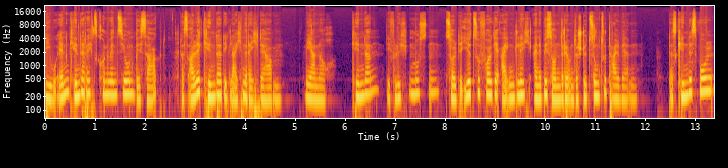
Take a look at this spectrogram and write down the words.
Die UN-Kinderrechtskonvention besagt, dass alle Kinder die gleichen Rechte haben. Mehr noch, Kindern, die flüchten mussten, sollte ihr zufolge eigentlich eine besondere Unterstützung zuteilwerden. Das Kindeswohl,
